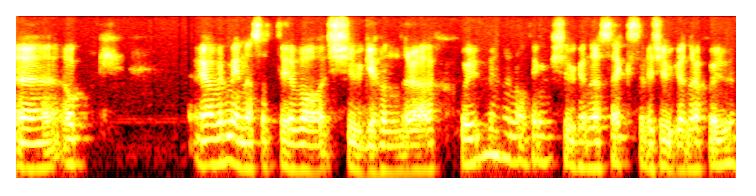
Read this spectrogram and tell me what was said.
Eh, och jag vill minnas att det var 2007 eller någonting, 2006 eller 2007.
